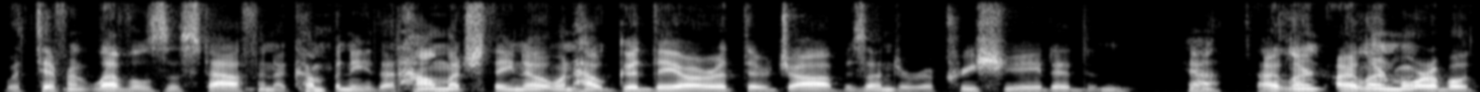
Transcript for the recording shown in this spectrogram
with different levels of staff in a company that how much they know and how good they are at their job is underappreciated. And yeah, I learned, I learned more about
